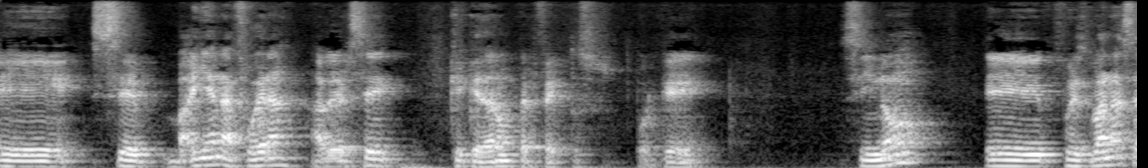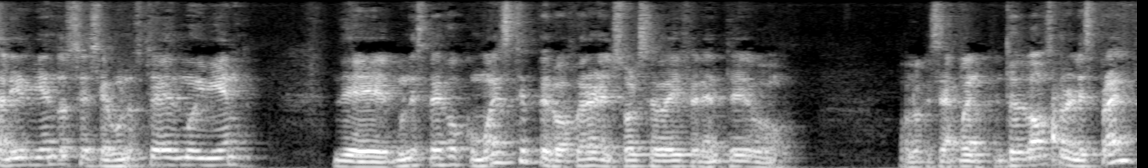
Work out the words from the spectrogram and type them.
eh, se vayan afuera a verse que quedaron perfectos. Porque si no, eh, pues van a salir viéndose, según ustedes, muy bien de un espejo como este, pero afuera en el sol se ve diferente o, lo que sea. Bueno, entonces vamos con el spray.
